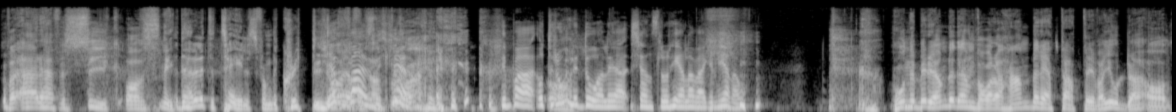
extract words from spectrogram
Vad är det här för psykavsnitt? Det här är lite Tales from the Crypt. Ja, verkligen. Det är bara otroligt dåliga känslor hela vägen igenom. Hon berömde den var och han berättade att det var gjorda av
